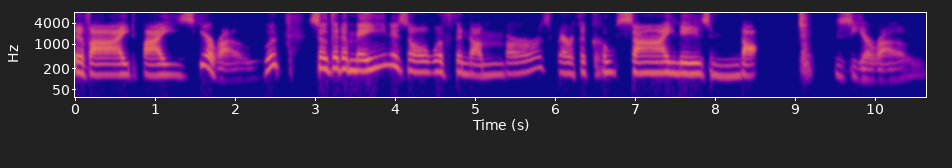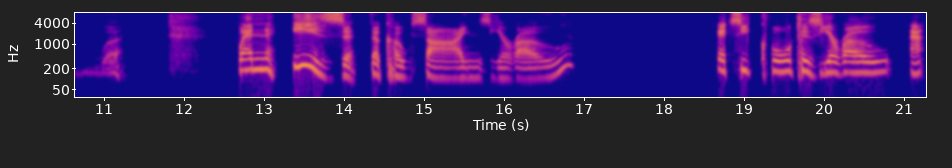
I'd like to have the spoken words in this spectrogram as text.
divide by zero. So the domain is all of the numbers where the cosine is not zero. When is the cosine zero? It's equal to zero at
